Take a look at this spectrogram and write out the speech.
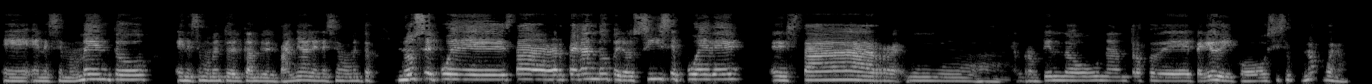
eh, en ese momento, en ese momento del cambio del pañal, en ese momento. No se puede estar pegando, pero sí se puede estar mm, rompiendo un trozo de periódico o si se, no, bueno,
